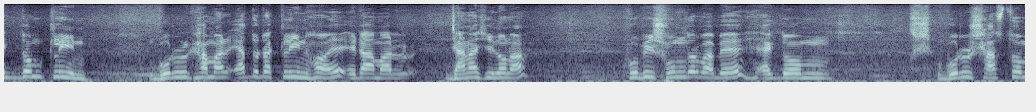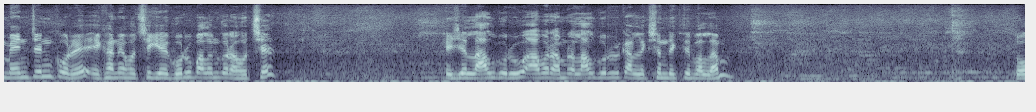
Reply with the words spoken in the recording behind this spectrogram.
একদম ক্লিন গরুর খামার এতটা ক্লিন হয়, এটা আমার জানা ছিল না। খুবই সুন্দরভাবে একদম গরুর স্বাস্থ্য মেনটেন করে এখানে হচ্ছে গিয়ে গরু পালন করা হচ্ছে। এই যে লাল গরু, আবার আমরা লাল গরুর কালেকশন দেখতে পেলাম তো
